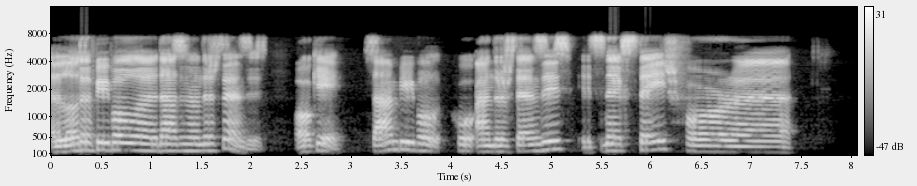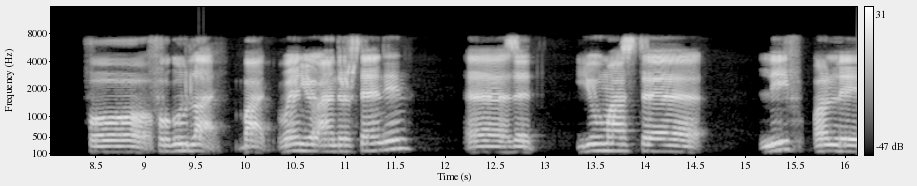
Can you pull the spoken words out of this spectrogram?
a lot of people uh, doesn't understand this. Okay, some people who understand this, it's next stage for uh, for for good life. But when you understanding uh, that you must uh, live only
